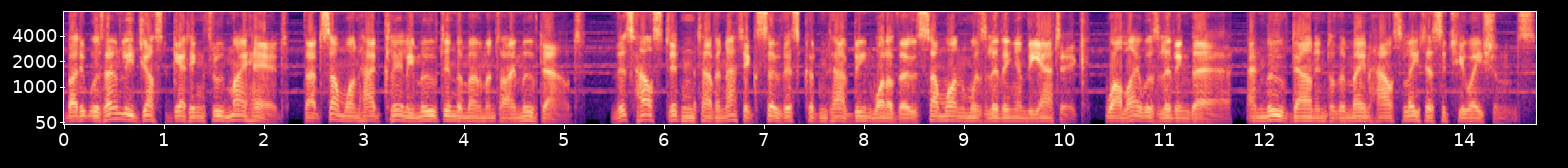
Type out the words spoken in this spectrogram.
But it was only just getting through my head that someone had clearly moved in the moment I moved out. This house didn't have an attic so this couldn't have been one of those someone was living in the attic while I was living there and moved down into the main house later situations.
